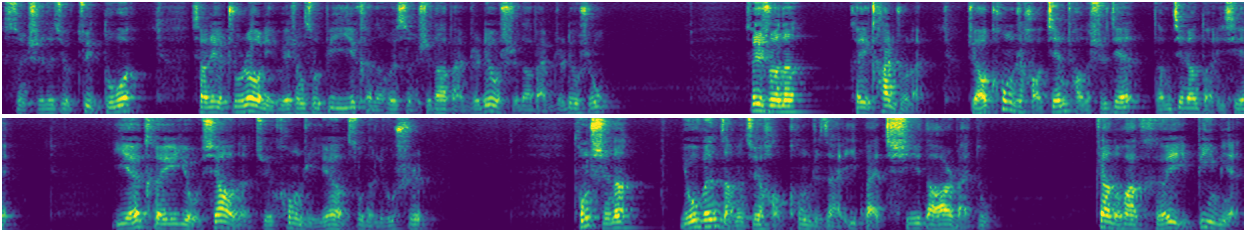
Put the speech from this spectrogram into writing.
损失的就最多，像这个猪肉里维生素 B 一可能会损失到百分之六十到百分之六十五。所以说呢，可以看出来，只要控制好煎炒的时间，咱们尽量短一些，也可以有效的去控制营养素的流失。同时呢，油温咱们最好控制在一百七到二百度，这样的话可以避免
